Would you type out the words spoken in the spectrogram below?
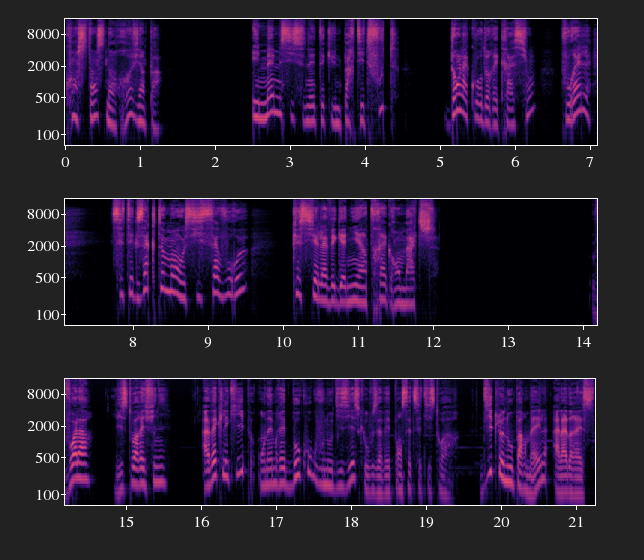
Constance n'en revient pas. Et même si ce n'était qu'une partie de foot, dans la cour de récréation, pour elle, c'est exactement aussi savoureux que si elle avait gagné un très grand match. Voilà, l'histoire est finie. Avec l'équipe, on aimerait beaucoup que vous nous disiez ce que vous avez pensé de cette histoire. Dites-le nous par mail à l'adresse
